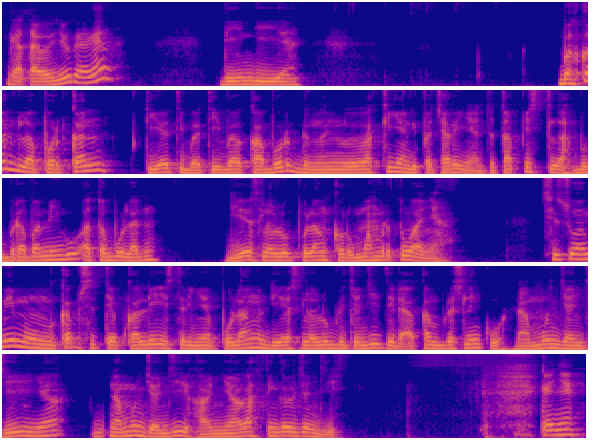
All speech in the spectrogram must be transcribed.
Nggak tahu juga kan di India. Bahkan dilaporkan dia tiba-tiba kabur dengan lelaki yang dipacarinya, tetapi setelah beberapa minggu atau bulan, dia selalu pulang ke rumah mertuanya. Si suami mengungkap setiap kali istrinya pulang, dia selalu berjanji tidak akan berselingkuh, namun janjinya, namun janji hanyalah tinggal janji. Kayaknya,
